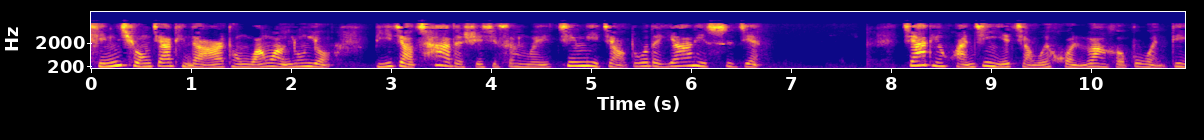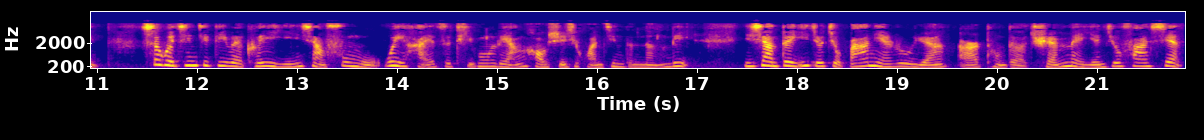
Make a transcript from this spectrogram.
贫穷家庭的儿童往往拥有比较差的学习氛围，经历较多的压力事件，家庭环境也较为混乱和不稳定。社会经济地位可以影响父母为孩子提供良好学习环境的能力。一项对1998年入园儿童的全美研究发现，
